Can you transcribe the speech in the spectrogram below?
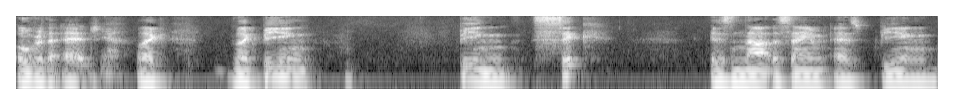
over the edge. Yeah. Like like being being sick is not the same as being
